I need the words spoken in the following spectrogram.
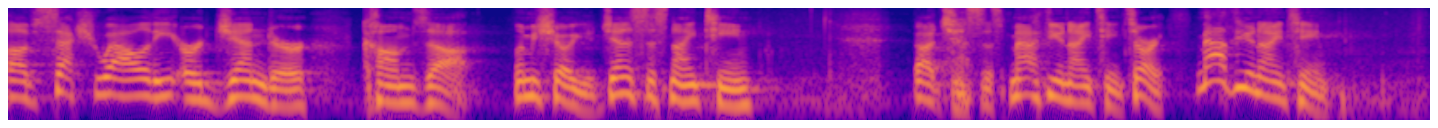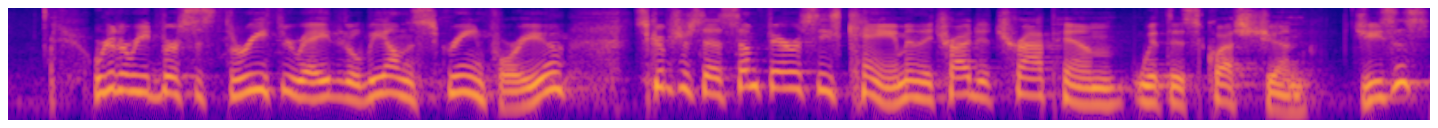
of sexuality or gender comes up. Let me show you. Genesis 19. Uh, Genesis, Matthew 19, sorry. Matthew 19. We're going to read verses 3 through 8. It'll be on the screen for you. Scripture says Some Pharisees came and they tried to trap him with this question Jesus,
